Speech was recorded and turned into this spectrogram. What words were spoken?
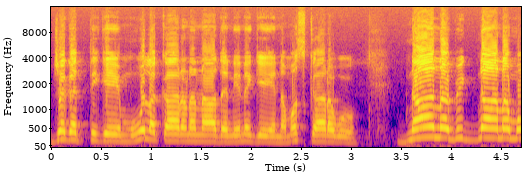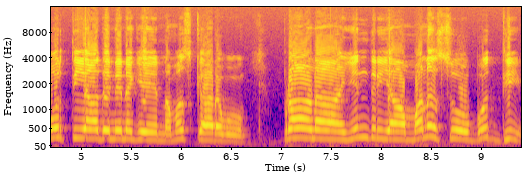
ಜಗತ್ತಿಗೆ ಮೂಲ ಕಾರಣನಾದ ನಿನಗೆ ನಮಸ್ಕಾರವು. ಜ್ಞಾನ ವಿಜ್ಞಾನ ಮೂರ್ತಿಯಾದ ನಿನಗೆ ನಮಸ್ಕಾರವು. ಪ್ರಾಣ, ಇಂದ್ರಿಯ, ಮನಸ್ಸು, ಬುದ್ಧಿ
